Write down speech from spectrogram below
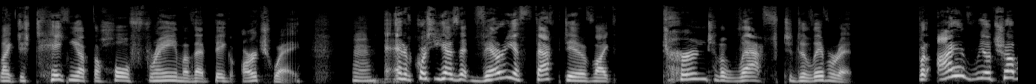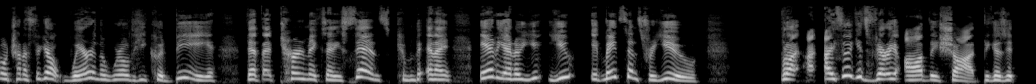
like just taking up the whole frame of that big archway, Hmm. and of course he has that very effective like turn to the left to deliver it. But I have real trouble trying to figure out where in the world he could be that that turn makes any sense. And I, Andy, I know you, you, it made sense for you, but I, I feel like it's very oddly shot because it,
